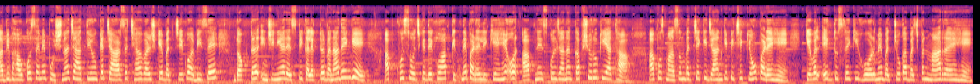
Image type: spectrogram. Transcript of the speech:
अभिभावकों से मैं पूछना चाहती हूँ कि चार से छः वर्ष के बच्चे को अभी से डॉक्टर इंजीनियर एसपी कलेक्टर बना देंगे? आप खुद सोच के देखो, आप कितने पढ़े लिखे हैं और आपने स्कूल जाना कब शुरू किया था? आप उस मासूम बच्चे की जान के पीछे क्यों पड़े हैं? केवल एक दूसरे की होड़ में बच्चों का बचपन मार रहे हैं।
